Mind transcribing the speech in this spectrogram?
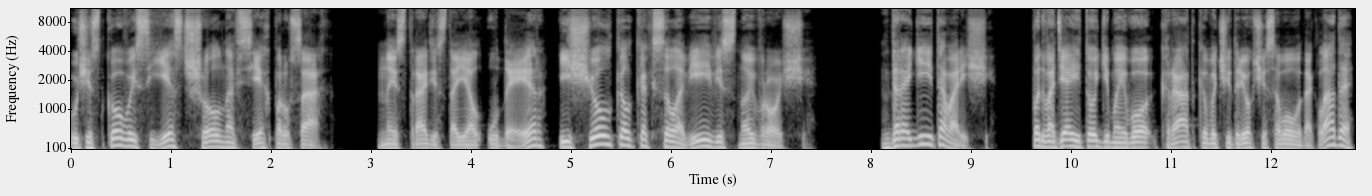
Участковый съезд шел на всех парусах. На эстраде стоял УДР и щелкал, как соловей весной в роще. Дорогие товарищи, подводя итоги моего краткого четырехчасового доклада,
